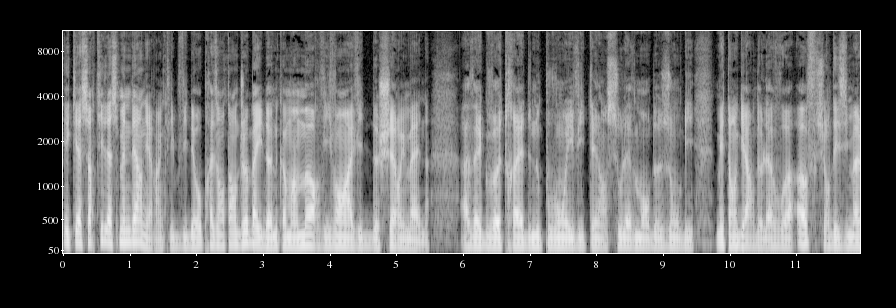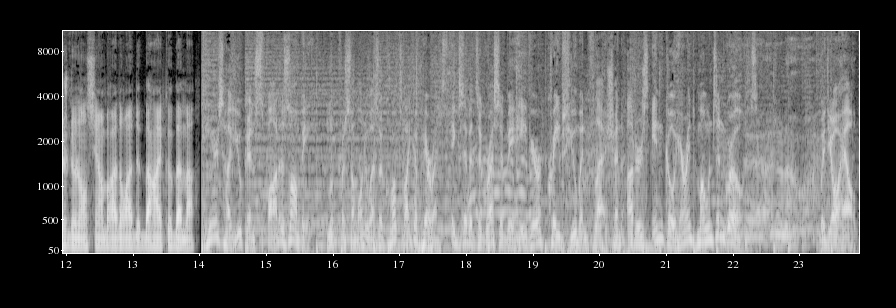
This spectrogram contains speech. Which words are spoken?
et qui a sorti la semaine dernière un clip vidéo présentant Joe Biden comme un mort vivant avide de chair humaine. Avec votre aide, nous pouvons éviter un soulèvement de zombies, mettant garde la voix off sur des images de l'ancien bras droit de Barack Obama. Here's how you can spot a zombie. Look for someone who has a corpse-like appearance, exhibits aggressive behavior, craves human flesh, and utters incoherent moans and groans. I don't know. With your help,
